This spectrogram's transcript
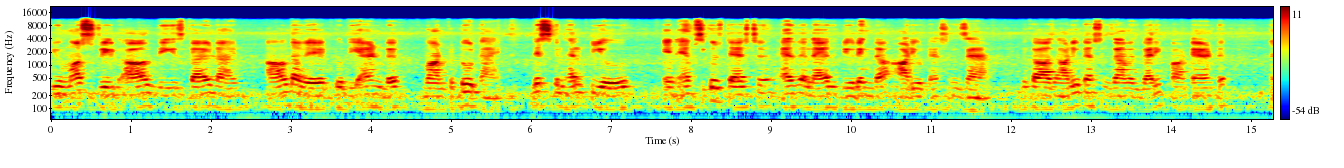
You must read all these guidelines all the way to the end one to two times. This will help you in MCQ test as well as during the audio test exam because audio test exam is very important. Uh,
